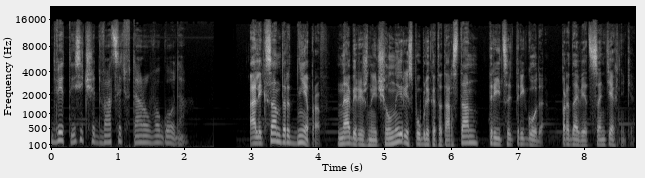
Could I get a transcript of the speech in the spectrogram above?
2022 года. Александр Днепров. Набережные Челны, Республика Татарстан, 33 года. Продавец сантехники.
